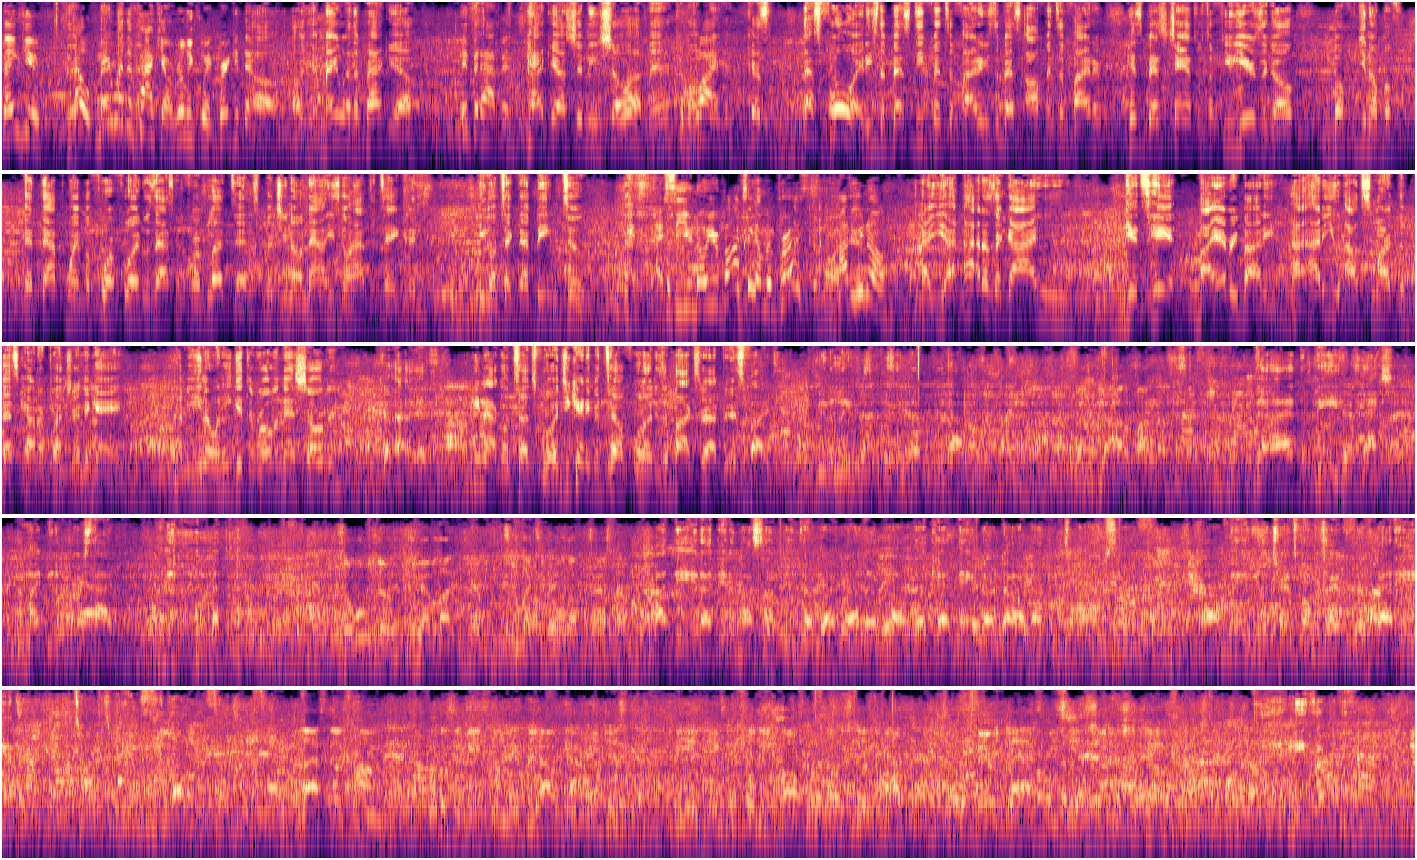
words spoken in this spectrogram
Thank you. Oh, Mayweather Pacquiao, really quick, break it down. Oh, oh okay. Mayweather Pacquiao. If it happens. Pacquiao shouldn't even show up, man. Come on. Why? Because that's Floyd. He's the best defensive fighter. He's the best offensive fighter. His best chance was a few years ago, but you know, bef- at that point before Floyd was asking for a blood test. But you know, now he's gonna have to take it, and he's gonna take that beating too. I, I see you know your boxing. I'm impressed. Come on, How do you know? How, how does a guy who gets hit by everybody, how, how do you outsmart the best counter puncher in the game? I mean, you know, when he get to rolling that shoulder, he's not gonna touch Floyd. You can't even tell Floyd is a boxer after his fight. Be the leader. So you'll be an auto bottom on the I had the beat, actually. I might be the first hire. So what was your, did you have a lot, did you have a huge collection growing up Transformers? I did, I did, and my son picked up right where I left off. That cat named our dog after this farm. So, uh, man, you know, Transformers are everywhere. Fat hands, toys, video games, all over the place. Last thing for you, what does it mean for you to be out here and just being fully involved with Florida State and Auburn? So the very last BCS championship game. It means everything.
